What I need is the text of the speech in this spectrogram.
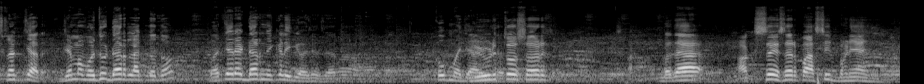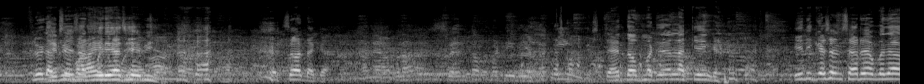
સ્ટ્રક્ચર જેમાં વધુ ડર લાગતો હતો અત્યારે ડર નીકળી ગયો છે સર ખૂબ મજા આવી ફ્લુઇડ તો સર બધા અક્ષય સર પાસેથી જ ભણ્યા છે. ફ્લુઇડ અક્ષય સર રહ્યા છે એ બી. સો ટકા. Strength of material king strength of મટીરિયલના કિંગ ઇરિગેશન સરે બધા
